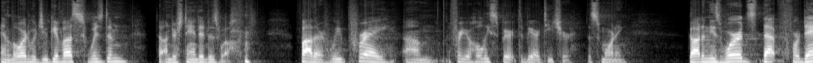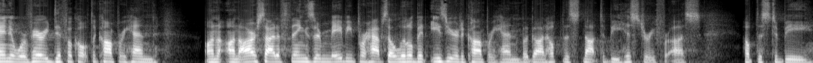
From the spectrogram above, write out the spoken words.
And Lord, would you give us wisdom to understand it as well? Father, we pray um, for your Holy Spirit to be our teacher this morning. God, in these words that for Daniel were very difficult to comprehend, on, on our side of things, they're maybe perhaps a little bit easier to comprehend, but God, help this not to be history for us. Help this to be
